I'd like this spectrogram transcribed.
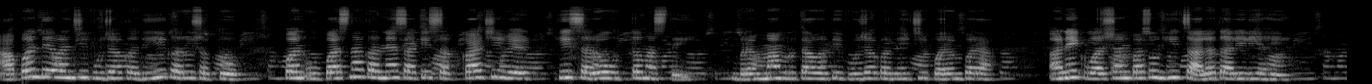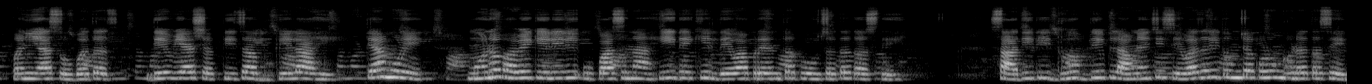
आपण देवांची पूजा कधीही करू शकतो पण उपासना करण्यासाठी सकाळची वेळ ही सर्व उत्तम असते. ब्रह्मामृतावरती पूजा करण्याची परंपरा अनेक वर्षांपासून ही चालत आलेली आहे. पण यासोबतच देव या शक्तीचा भुकेला आहे. त्यामुळे मनोभावे केलेली उपासना ही देखील देवापर्यंत पोहोचतच असते. साधी ती धूप दीप लावण्याची सेवा जरी तुमच्याकडून घडत असेल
